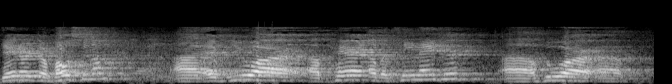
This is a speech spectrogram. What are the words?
dinner devotional. Uh, if you are a parent of a teenager, uh, who are, uh,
